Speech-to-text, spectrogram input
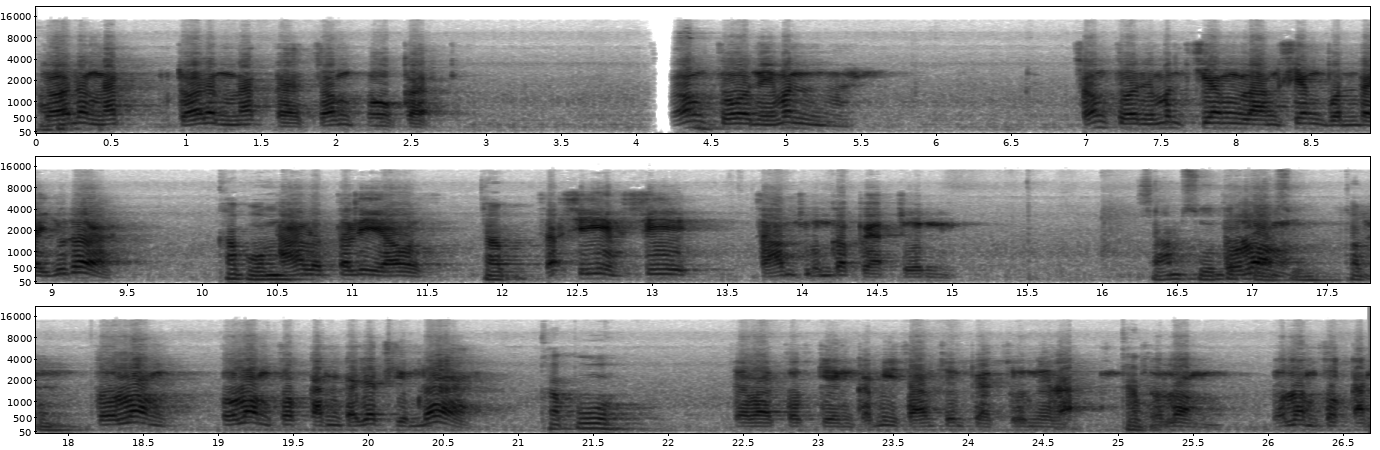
ครับเอาจอนังนักจอนังนักแต่สองตัวกะสองตัวนี่มันสองตัวนี่มันเชียงลางเชียงบนได้อยู่เด้อครับผมหาลอตเตอรี่เอาครับสสี่สี่สามศูนย์กับแปดศูนย์สามศูนย์ตักับวแปร่องดศูนย์ครับผมตัวร่องตัวร่องตัวกันกับยาถิ่มเด้อครับปูแต่ว่าตัวเก่งก็มีสามศูนย์แปดศูนย์นี่แหละครับตัวร่องตัวร่องตัวกัน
